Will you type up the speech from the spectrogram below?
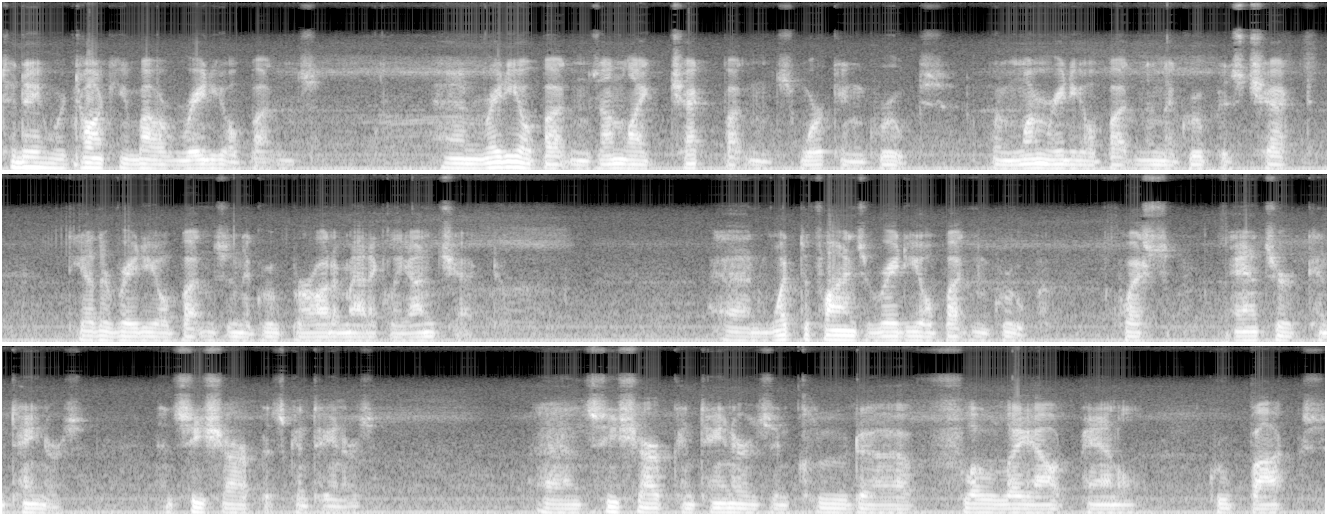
Today we're talking about radio buttons. And radio buttons, unlike check buttons, work in groups. When one radio button in the group is checked, the other radio buttons in the group are automatically unchecked. And what defines a radio button group? Question. Answer containers. And C sharp is containers. And C sharp containers include a flow layout panel, group box,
